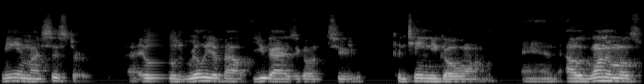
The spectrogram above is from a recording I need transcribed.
me and my sister, uh, it was really about you guys are going to continue to go on. And I was one of the most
